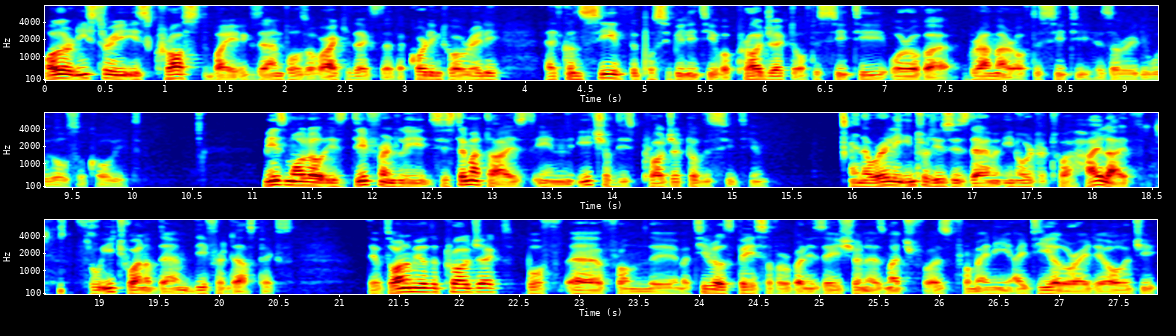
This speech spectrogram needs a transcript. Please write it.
Modern history is crossed by examples of architects that, according to Aureli, had conceived the possibility of a project of the city or of a grammar of the city, as Aureli would also call it. Mies' model is differently systematized in each of these projects of the city, and Aureli introduces them in order to highlight through each one of them different aspects. The autonomy of the project, both uh, from the material space of urbanization as much as from any ideal or ideology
